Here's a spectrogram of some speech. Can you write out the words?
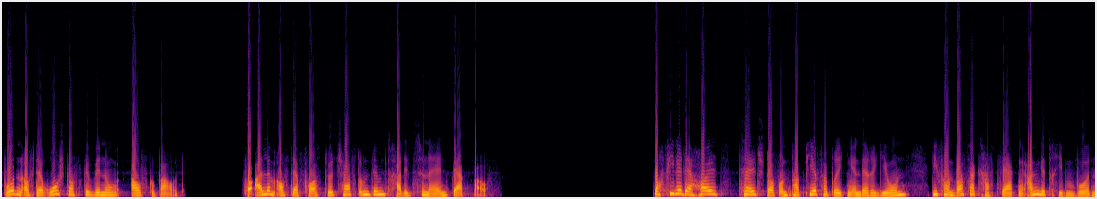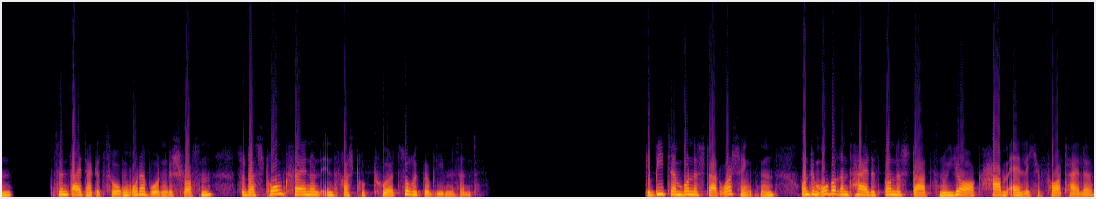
wurden auf der Rohstoffgewinnung aufgebaut, vor allem auf der Forstwirtschaft und dem traditionellen Bergbau. Doch viele der Holz-, Zellstoff- und Papierfabriken in der Region, die von Wasserkraftwerken angetrieben wurden, sind weitergezogen oder wurden geschlossen, sodass Stromquellen und Infrastruktur zurückgeblieben sind. Gebiete im Bundesstaat Washington und im oberen Teil des Bundesstaats New York haben ähnliche Vorteile.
